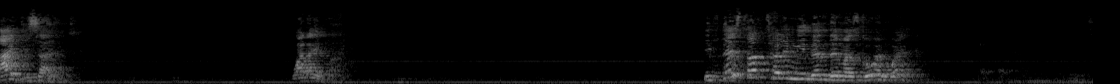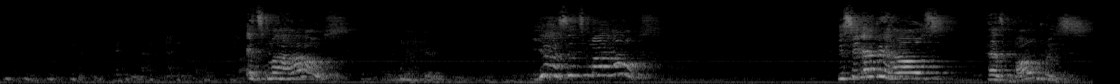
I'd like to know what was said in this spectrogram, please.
I decide what I buy. If they start telling me, then they must go and work. It's my house. Yes, it's my house. You see, every house has boundaries.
